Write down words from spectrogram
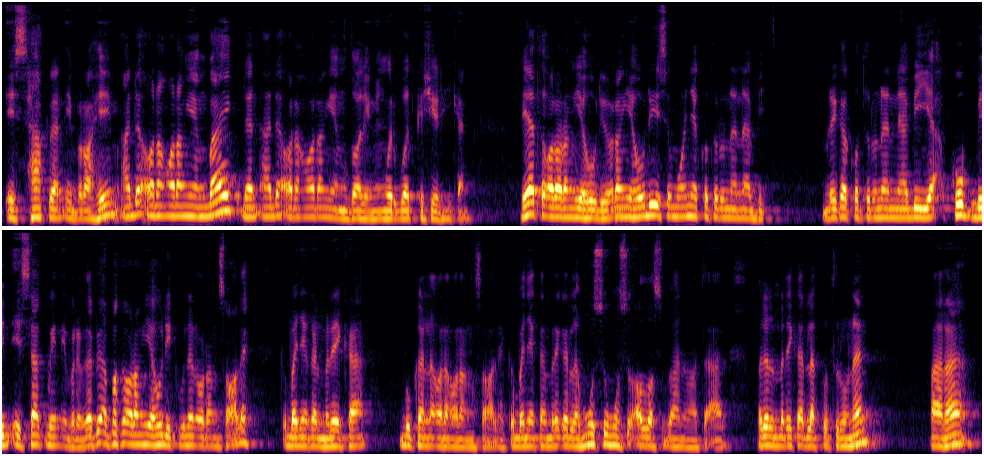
Ishak dan Ibrahim ada orang-orang yang baik dan ada orang-orang yang zalim yang berbuat kesyirikan. Lihat orang-orang Yahudi, orang Yahudi semuanya keturunan Nabi. Mereka keturunan Nabi Yakub bin Ishak bin Ibrahim. Tapi apakah orang Yahudi kemudian orang soleh? Kebanyakan mereka bukanlah orang-orang soleh. Kebanyakan mereka adalah musuh-musuh Allah Subhanahu Wa Taala. Padahal mereka adalah keturunan para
